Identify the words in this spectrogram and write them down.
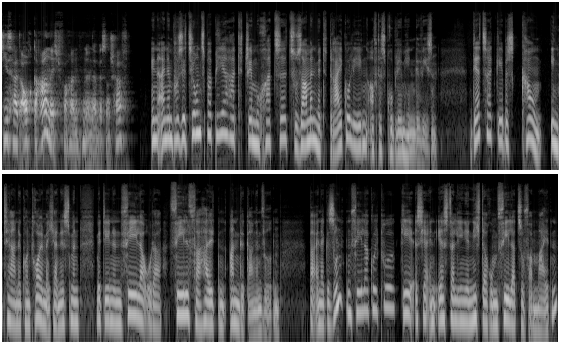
die ist halt auch gar nicht vorhanden in der Wissenschaft. In einem Positionspapier hat Cemuchatze zusammen mit drei Kollegen auf das Problem hingewiesen. Derzeit gäbe es kaum interne Kontrollmechanismen, mit denen Fehler oder Fehlverhalten angegangen würden. Bei einer gesunden Fehlerkultur gehe es ja in erster Linie nicht darum, Fehler zu vermeiden,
